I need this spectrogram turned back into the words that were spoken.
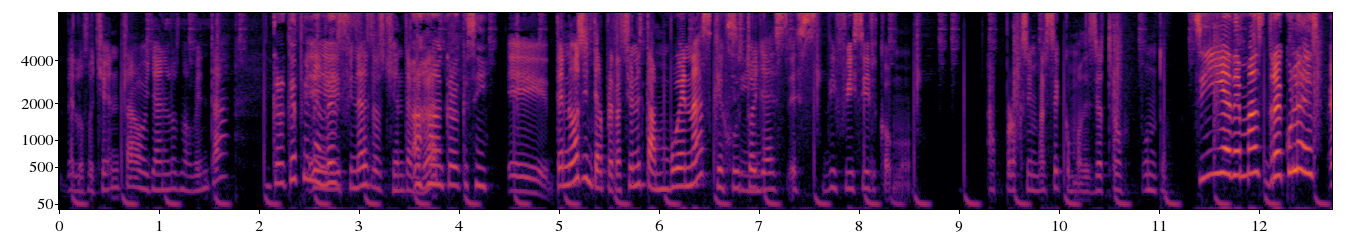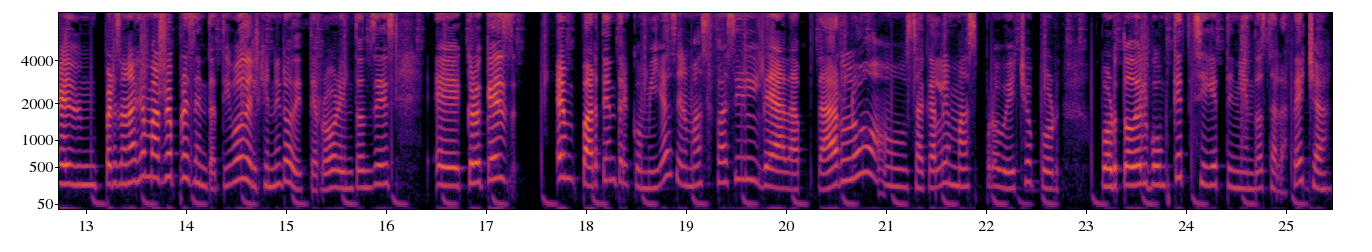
de los 80 o ya en los 90. Creo que finales. Eh, finales de los 80, ¿verdad? Ajá, creo que sí. Eh, tenemos interpretaciones tan buenas que justo ya es, es difícil como aproximarse como desde otro punto. Sí, además Drácula es el personaje más representativo del género de terror, entonces eh, creo que es en parte, entre comillas, el más fácil de adaptarlo o sacarle más provecho por, por todo el boom que sigue teniendo hasta la fecha.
